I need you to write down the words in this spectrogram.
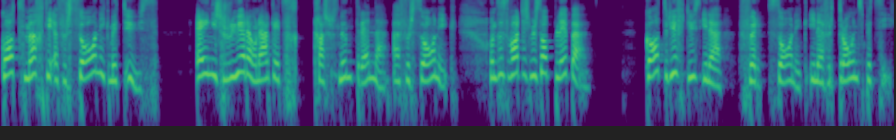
Gott möchte eine Versöhnung mit uns. Einmal rühren und er geht kannst du es nicht mehr trennen. Eine Versöhnung. Und das Wort ist mir so geblieben. Gott ruft uns in eine Versöhnung, in eine Vertrauensbeziehung.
